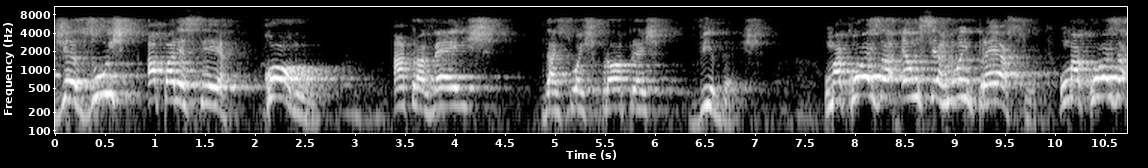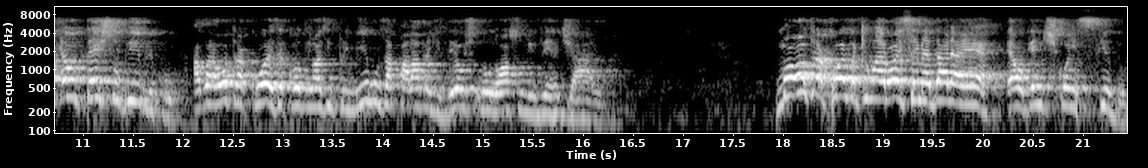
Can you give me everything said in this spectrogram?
Jesus aparecer. Como? Através das suas próprias vidas. Uma coisa é um sermão impresso, uma coisa é um texto bíblico. Agora, outra coisa é quando nós imprimimos a palavra de Deus no nosso viver diário. Uma outra coisa que um herói sem medalha é, é alguém desconhecido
